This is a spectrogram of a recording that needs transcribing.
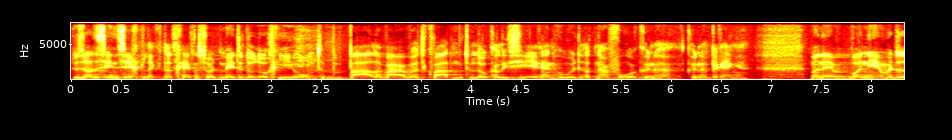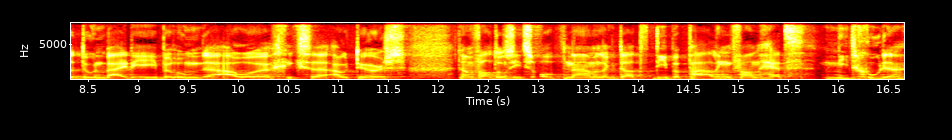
Dus dat is inzichtelijk. Dat geeft een soort methodologie om te bepalen waar we het kwaad moeten lokaliseren en hoe we dat naar voren kunnen, kunnen brengen. Maar wanneer we dat doen bij die beroemde oude Griekse auteurs, dan valt ons iets op, namelijk dat die bepaling van het niet goede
